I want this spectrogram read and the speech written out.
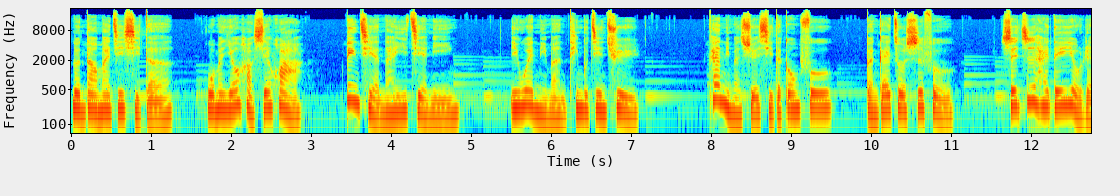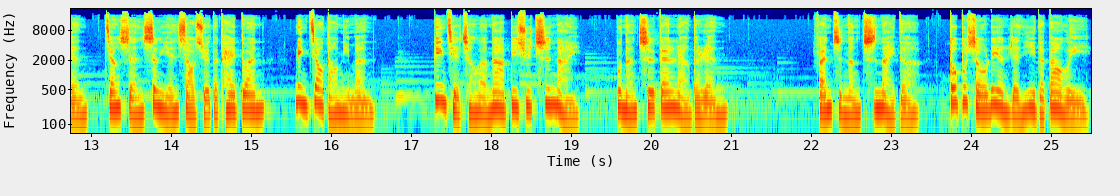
论到麦基洗德，我们有好些话，并且难以解明。因为你们听不进去，看你们学习的功夫，本该做师傅，谁知还得有人将神圣言小学的开端另教导你们，并且成了那必须吃奶，不能吃干粮的人。凡只能吃奶的，都不熟练仁义的道理，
